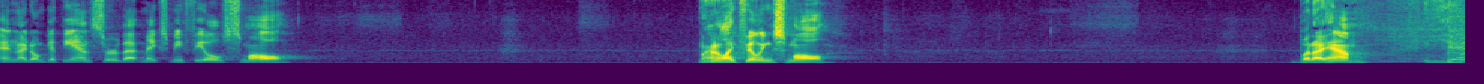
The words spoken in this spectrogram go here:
and I don't get the answer, that makes me feel small. I don't like feeling small. But I am. Yeah.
